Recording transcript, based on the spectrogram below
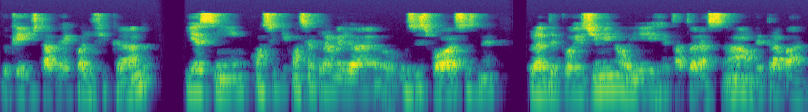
do que a gente estava requalificando e, assim, conseguir concentrar melhor os esforços, né? Para depois diminuir refatoração, retrabalho.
